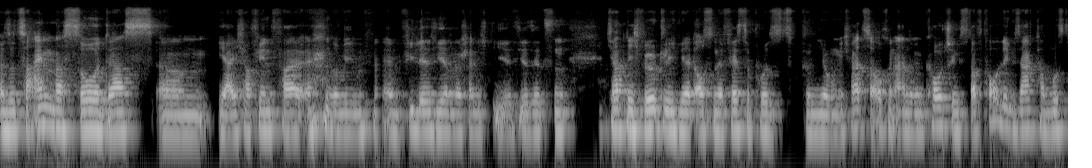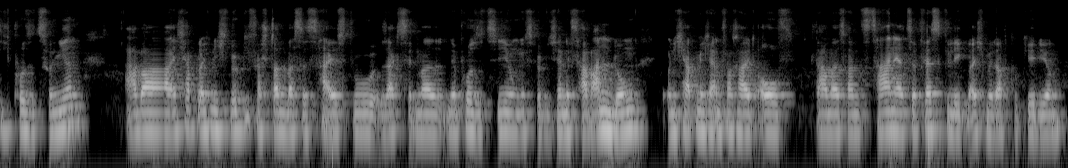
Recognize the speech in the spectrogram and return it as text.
Also zu einem war es so, dass ähm, ja ich auf jeden Fall, so wie viele hier wahrscheinlich, die jetzt hier sitzen, ich habe nicht wirklich auch so eine feste Positionierung. Ich war zwar auch in anderen Coachings davor, die gesagt haben, musste ich positionieren, aber ich habe gleich nicht wirklich verstanden, was das heißt. Du sagst ja immer, eine Positionierung ist wirklich eine Verwandlung. Und ich habe mich einfach halt auf, damals waren es Zahnärzte festgelegt, weil ich mir dachte, okay, die haben,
